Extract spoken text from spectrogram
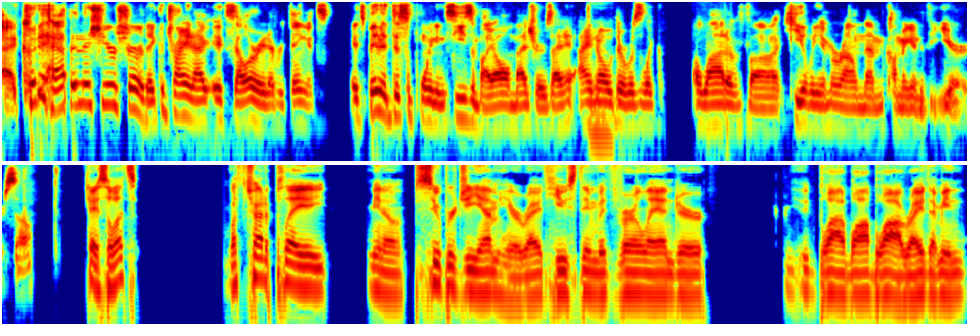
uh, could it happen this year? Sure, they could try and accelerate everything. It's it's been a disappointing season by all measures. I I know there was like a lot of uh, helium around them coming into the year. So okay, so let's let's try to play you know super GM here, right? Houston with Verlander, blah blah blah, right? I mean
